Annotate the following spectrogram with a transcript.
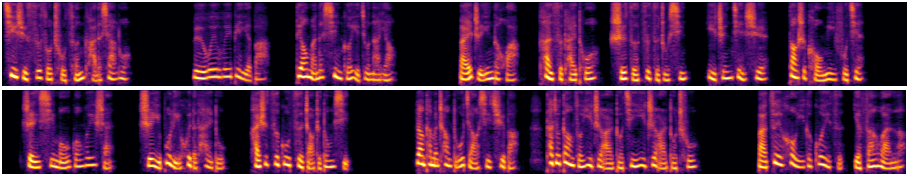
继续思索储存卡的下落。吕微微便也罢，刁蛮的性格也就那样。白芷英的话看似开脱，实则字字诛心，一针见血，倒是口蜜腹剑。沈西眸光微闪，持以不理会的态度，还是自顾自找着东西。让他们唱独角戏去吧，他就当做一只耳朵进一只耳朵出，把最后一个柜子也翻完了。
